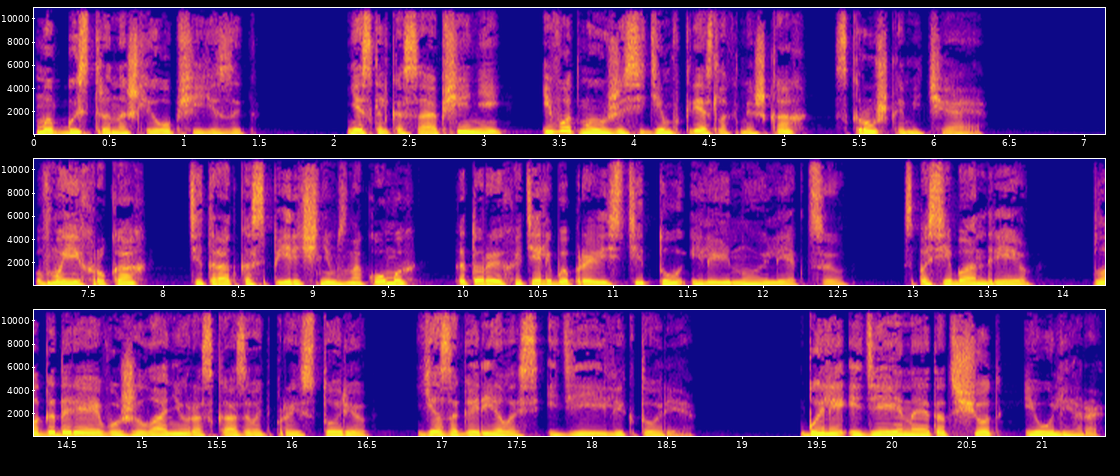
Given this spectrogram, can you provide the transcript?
Мы быстро нашли общий язык. Несколько сообщений, и вот мы уже сидим в креслах-мешках с кружками чая. В моих руках тетрадка с перечнем знакомых, которые хотели бы провести ту или иную лекцию. Спасибо Андрею. Благодаря его желанию рассказывать про историю, я загорелась идеей лектория. Были идеи на этот счет и у Леры.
